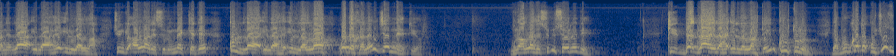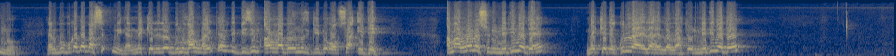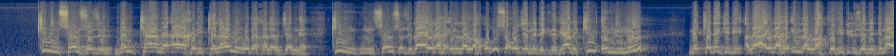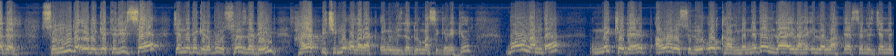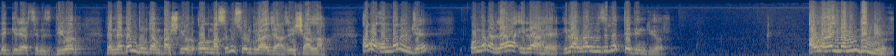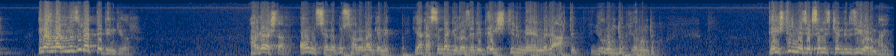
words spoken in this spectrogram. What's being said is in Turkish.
Yani la ilahe illallah. Çünkü Allah Resulü Mekke'de kul la ilahe illallah ve dehalel cennet diyor. Bunu Allah Resulü söyledi. Ki de, la ilahe illallah deyin kurtulun. Ya bu bu kadar ucuz mu? Yani bu bu kadar basit mi? Yani Mekkeliler bunu vallahi derdi. Bizim anladığımız gibi olsa idi. Ama Allah Resulü Medine'de Mekke'de kul la ilahe illallah diyor. Medine'de Kimin son sözü men kâne âhiri kelâmi ve dehalel cennet. Kimin son sözü la ilahe illallah olursa o cennete gider. Yani kim ömrünü Mekke'de gibi la ilahe illallah tevhidi üzerine bina eder. Sonunu da öyle getirirse cennete girer. Bu sözle değil hayat biçimi olarak önümüzde durması gerekiyor. Bu anlamda Mekke'de Allah Resulü o kavme neden la ilahe illallah derseniz cennete girersiniz diyor ve neden buradan başlıyor olmasını sorgulayacağız inşallah. Ama ondan önce onlara la ilahe ilahlarınızı reddedin diyor. Allah'a inanın demiyor. İlahlarınızı reddedin diyor. Arkadaşlar 10 sene bu salona gelip yakasındaki rozeti değiştirmeyenleri artık yorulduk yorulduk. Değiştirmeyecekseniz kendinizi yormayın.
